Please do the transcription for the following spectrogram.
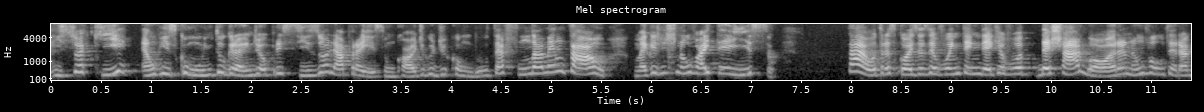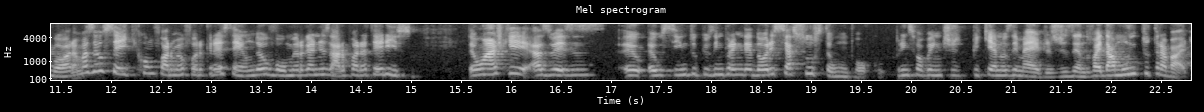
isso aqui é um risco muito grande, eu preciso olhar para isso. Um código de conduta é fundamental. Como é que a gente não vai ter isso? Tá, outras coisas eu vou entender que eu vou deixar agora, não vou ter agora, mas eu sei que conforme eu for crescendo, eu vou me organizar para ter isso. Então, acho que às vezes eu, eu, sinto que os empreendedores se assustam um pouco, principalmente pequenos e médios, dizendo vai dar muito trabalho.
